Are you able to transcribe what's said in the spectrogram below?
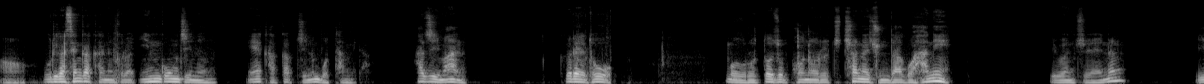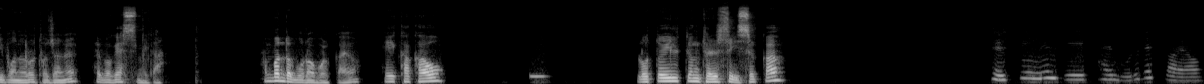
어, 우리가 생각하는 그런 인공지능에 가깝지는 못합니다. 하지만 그래도 뭐 로또조 번호를 추천해 준다고 하니 이번 주에는 이 번호로 도전을 해보겠습니다. 한 번 더 물어볼까요? 헤이 카카오 로또 1등 될 수 있을까? 될 수 있는지 잘 모르겠어요.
